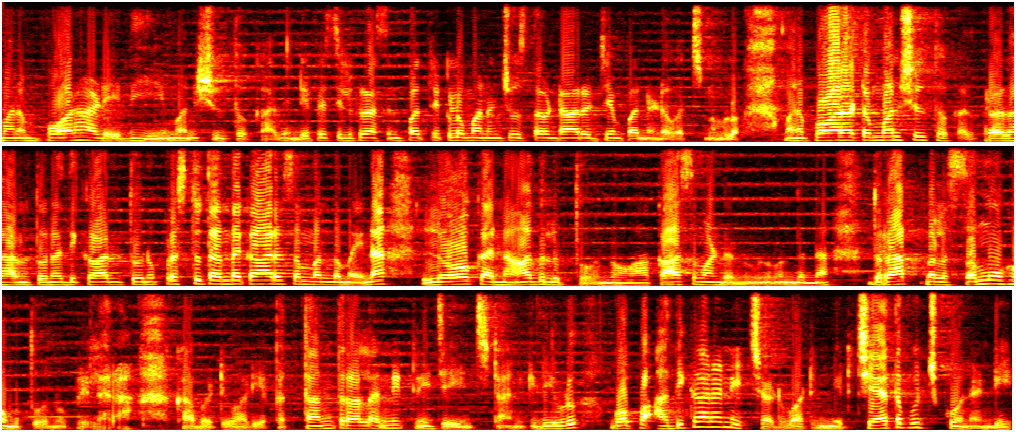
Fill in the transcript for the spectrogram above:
మనం పోరాడేది మనుషులతో కాదండి. ఎఫెసిల్కి రాసిన పత్రికలో మనం చూస్తూ ఉంటే ఆరోగ్యం పన్నెండవ వచనంలో మన పోరాటం మనుషులతో కాదు ప్రధానతోనూ అధికారులతోనూ ప్రస్తుత అంధకార సంబంధమైన లోకనాదులతోనూ ఆకాశమండలం ముందున్న దురాత్మల సమూహంతోనూ పిల్లరా కాబట్టి వాడి యొక్క తంత్రాలన్నింటినీ జయించడానికి దేవుడు గొప్ప అధికారాన్ని ఇచ్చాడు. వాటిని మీరు చేతపుచ్చుకోనండి.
